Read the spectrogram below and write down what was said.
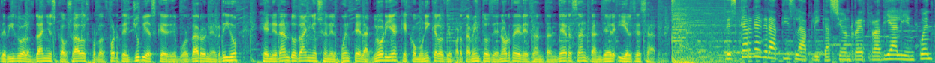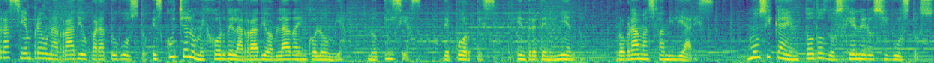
debido a los daños causados por las fuertes lluvias que desbordaron el río, generando daños en el puente de la Gloria que comunica los departamentos de norte de Santander, Santander y el Cesar. Descarga gratis la aplicación Red Radial y encuentra siempre una radio para tu gusto. Escucha lo mejor de la radio hablada en Colombia, noticias, deportes, entretenimiento, programas familiares, música en todos los géneros y gustos,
